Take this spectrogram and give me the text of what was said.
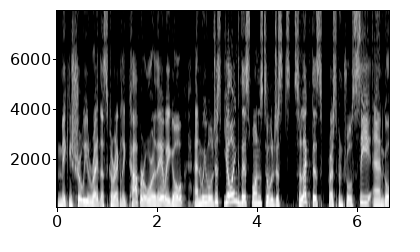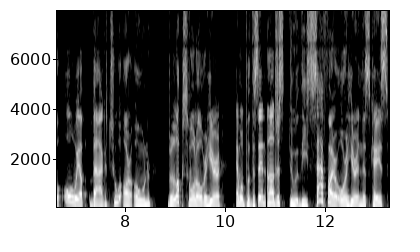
making sure we write this correctly. Copper ore, there we go. And we will just yoink this one. So we'll just select this, press Control C, and go all the way up back to our own blocks folder over here. And we'll put this in, and I'll just do the sapphire ore here in this case.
